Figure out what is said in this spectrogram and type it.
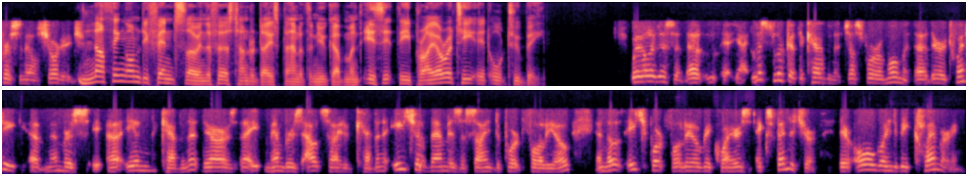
personnel shortage. Nothing on defence, though, in the first 100 days plan of the new government. Is it the priority it ought to be? Well, listen, uh, yeah, let's look at the cabinet just for a moment. Uh, there are 20 uh, members uh, in cabinet. There are eight members outside of cabinet. Each of them is assigned a portfolio, and those, each portfolio requires expenditure. They're all going to be clamoring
